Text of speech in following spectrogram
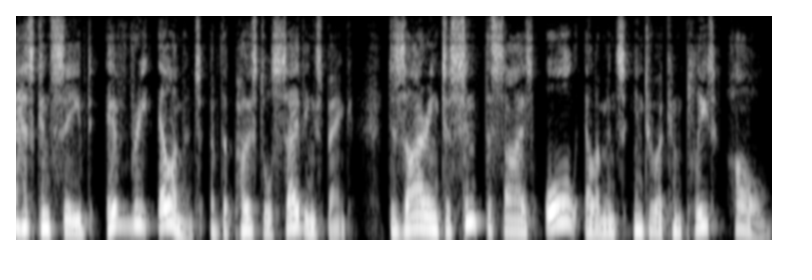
has conceived every element of the Postal Savings Bank, desiring to synthesize all elements into a complete whole.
